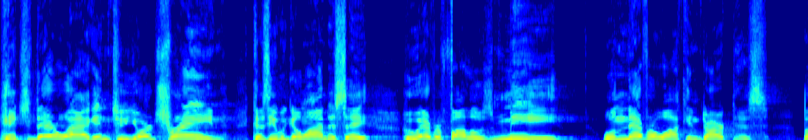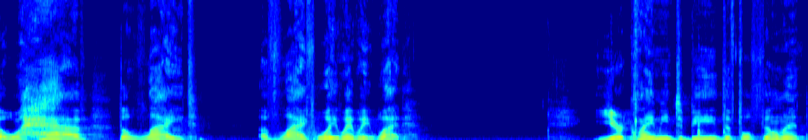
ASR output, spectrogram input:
hitch their wagon to your train. Because he would go on to say, Whoever follows me will never walk in darkness, but will have the light of life. Wait, wait, wait, what? You're claiming to be the fulfillment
